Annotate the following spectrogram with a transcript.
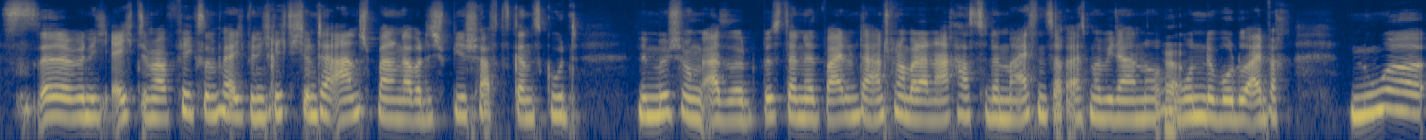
Das, äh, bin ich echt immer fix und fertig, bin ich richtig unter Anspannung, aber das Spiel schafft es ganz gut. Eine Mischung, also du bist dann eine Weile unter Anspannung, aber danach hast du dann meistens auch erstmal wieder eine Ja. Runde, wo du einfach nur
